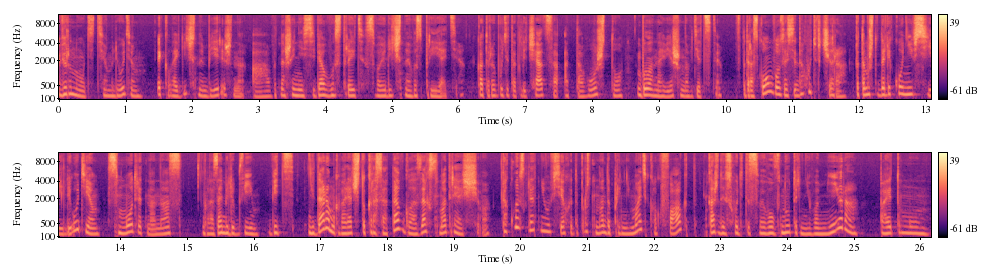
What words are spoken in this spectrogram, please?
вернуть тем людям, экологично, бережно, а в отношении себя выстроить свое личное восприятие, которое будет отличаться от того, что было навешено в детстве. В подростковом возрасте, да хоть вчера. Потому что далеко не все люди смотрят на нас глазами любви. Ведь Недаром говорят, что красота в глазах смотрящего. Такой взгляд не у всех. Это просто надо принимать как факт. Каждый исходит из своего внутреннего мира. Поэтому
